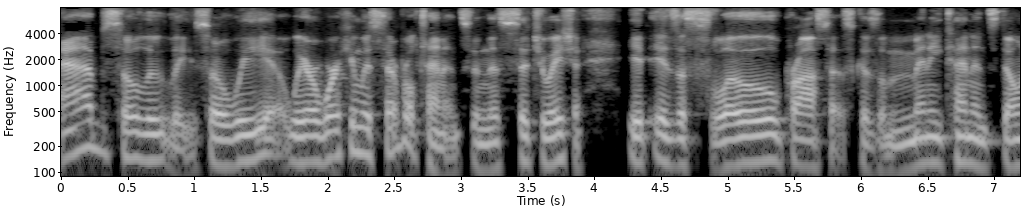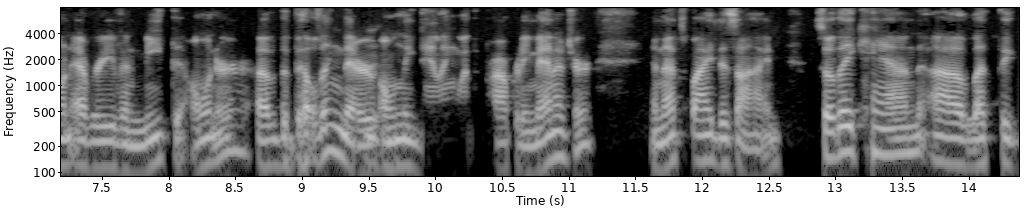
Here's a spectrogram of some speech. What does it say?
Absolutely. So we we are working with several tenants in this situation. It is a slow process because many tenants don't ever even meet the owner of the building. They're mm-hmm. only dealing with the property manager, and that's by design. So they can uh, let the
